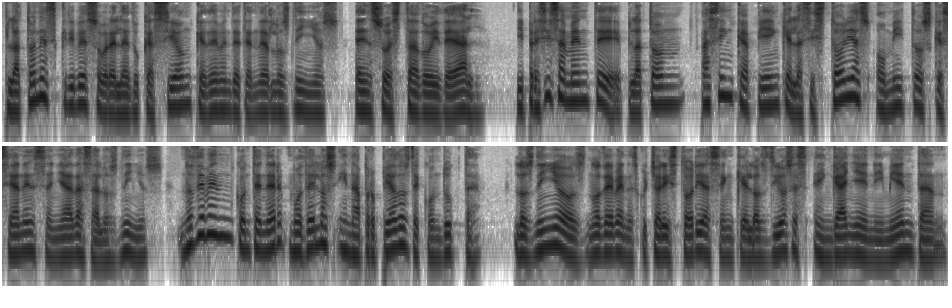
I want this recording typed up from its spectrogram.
Platón escribe sobre la educación que deben de tener los niños en su estado ideal, y precisamente Platón hace hincapié en que las historias o mitos que sean enseñadas a los niños no deben contener modelos inapropiados de conducta. Los niños no deben escuchar historias en que los dioses engañen y mientan,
